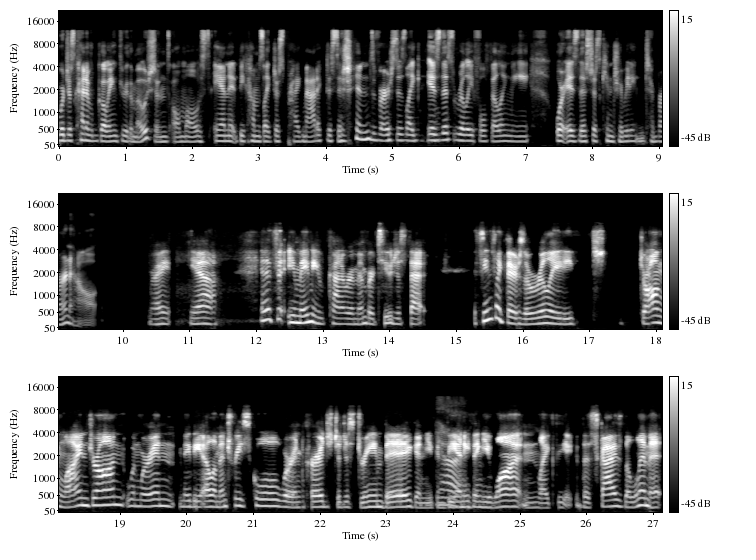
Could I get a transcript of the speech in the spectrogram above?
we're just kind of going through the motions almost and it becomes like just pragmatic decisions versus like mm-hmm. is this really fulfilling me or is this just contributing to burnout right yeah and it's you made me kind of remember too just that it seems like there's a really strong line drawn when we're in maybe elementary school we're encouraged to just dream big and you can yeah. be anything you want and like the the sky's the limit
